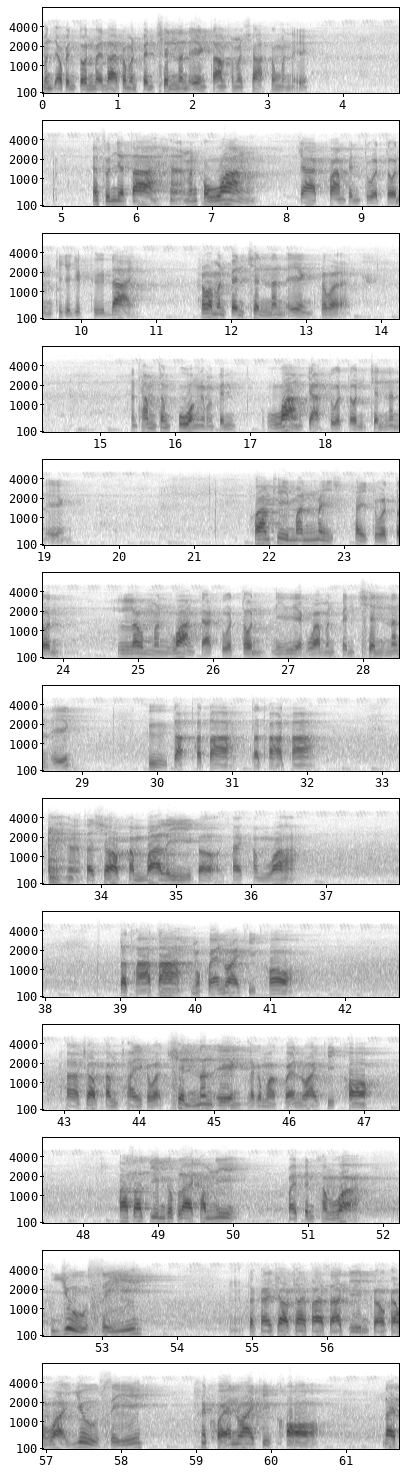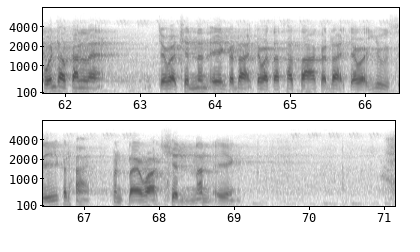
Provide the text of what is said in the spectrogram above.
มันจะเอาเป็นตนไม่ได้ เพราะมันเป็นเช่นนั่นเองตามธรรมชาติของมันเอง และสุญญตา มันก็ว่างจากความเป็นตัวตนที่จะยึดถือได้ เพราะว่ามันเป็นเช่นนั่นเอง เพราะว่าทำทั้งปวงเนี่ยมันเป็นว่างจากตัวตน เช่นนั่นเอง ความที่มันไม่ใช่ตัวตน แล้วมันว่างจากตัวตน นี่เรียกว่ามันเป็นเช่นนั่นเอง คือตถาตาตถาตา ถ้าชอบคำบาลีก็ใช้คำว่า ตถาตามาแขวนไว้ที่คอ ถ้าชอบคำไทยก็ว่า เช่นนั่นเอง แล้วก็มาแขวนไว้ที่คอ ภาษาจีนก็แปลคำนี้ไปเป็นคำว่ายู่สี ถ้าใครชอบใช้ภาษาจีนก็เอาคำว่า ยู่สีแขวนไว้ที่คอ ได้ผลเท่ากันแหละจะว่าเช่นนั่นเองก็ได้จะว่าตถาตาก็ได้จะว่ายู่สีก็ได้ มันแปลว่า เช่นนั่นเอง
